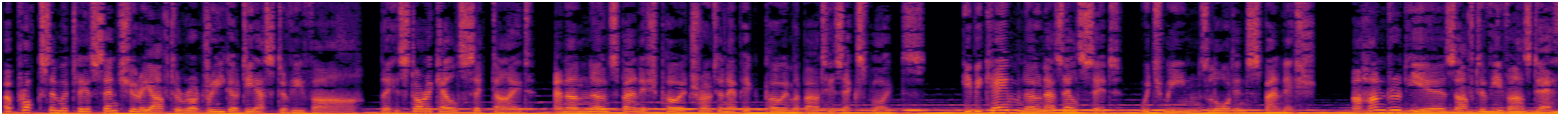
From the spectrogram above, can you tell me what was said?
Approximately a century after Rodrigo Diaz de Vivar, the historic El Cid died, an unknown Spanish poet wrote an epic poem about his exploits. He became known as El Cid, which means Lord in Spanish. A hundred years after Vivar's death,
